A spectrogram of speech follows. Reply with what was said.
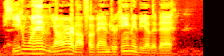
he went yard off of Andrew Heaney the other day,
